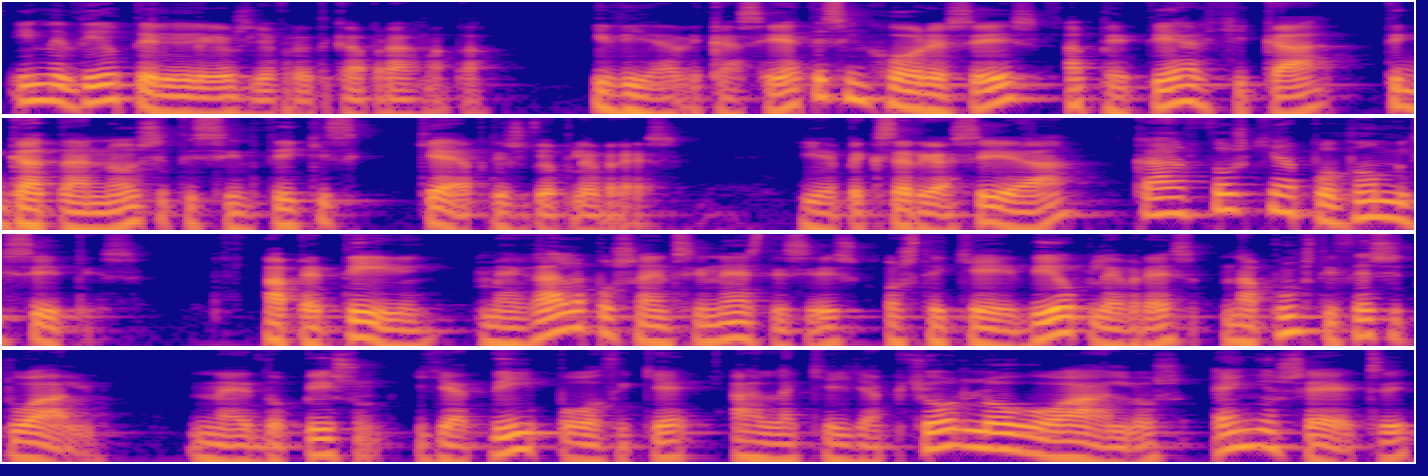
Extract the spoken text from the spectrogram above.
είναι δύο τελείως διαφορετικά πράγματα. Η διαδικασία της συγχώρεσης απαιτεί αρχικά την κατανόηση της συνθήκης και από τις δύο πλευρές. Η επεξεργασία καθώς και η αποδόμησή της. Απαιτεί μεγάλα ποσά ενσυναίσθησης ώστε και οι δύο πλευρές να πούν στη θέση του άλλου, να εντοπίσουν γιατί υπόθηκε αλλά και για ποιο λόγο ο άλλος ένιωσε έτσι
